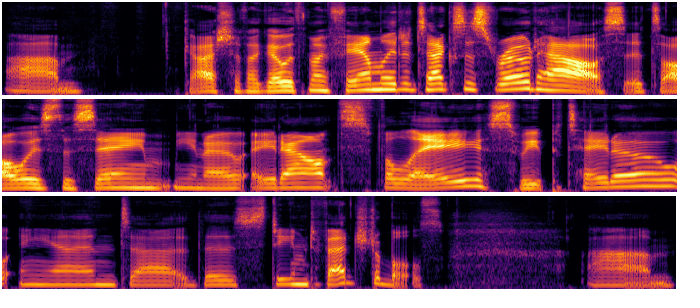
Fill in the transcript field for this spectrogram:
Um, gosh, if I go with my family to Texas Roadhouse, it's always the same, you know, eight ounce filet, sweet potato, and uh, the steamed vegetables. Um,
